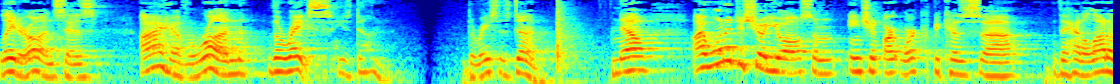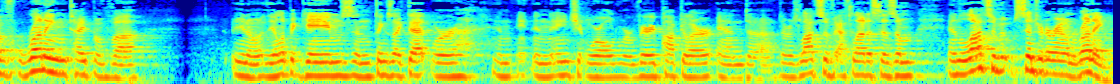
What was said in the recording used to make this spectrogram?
later on says, I have run the race. He's done. The race is done. Now, I wanted to show you all some ancient artwork because uh, they had a lot of running type of, uh, you know, the Olympic Games and things like that were in, in the ancient world were very popular, and uh, there was lots of athleticism and lots of it centered around running.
